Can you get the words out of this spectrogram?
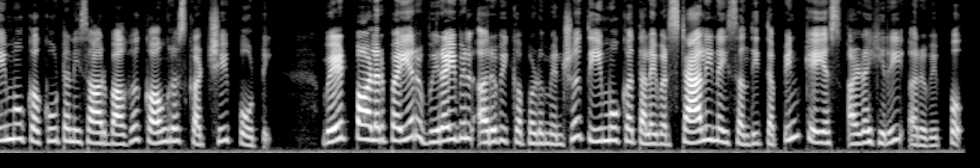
திமுக கூட்டணி சார்பாக காங்கிரஸ் கட்சி போட்டி. வேட்பாளர் பெயர் விரைவில் அறிவிக்கப்படும் என்று திமுக தலைவர் ஸ்டாலினை சந்தித்த பின் கே எஸ் அழகிரி அறிவிப்பு.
